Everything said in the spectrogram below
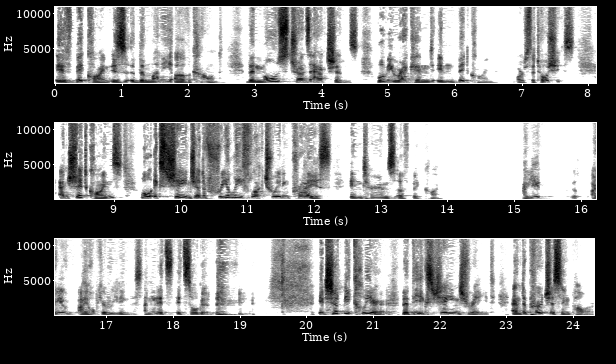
If Bitcoin is the money of account, then most transactions will be reckoned in Bitcoin or Satoshis. And shitcoins will exchange at a freely fluctuating price in terms of Bitcoin. Are you, are you, I hope you're reading this. I mean, it's, it's so good. It should be clear that the exchange rate and the purchasing power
